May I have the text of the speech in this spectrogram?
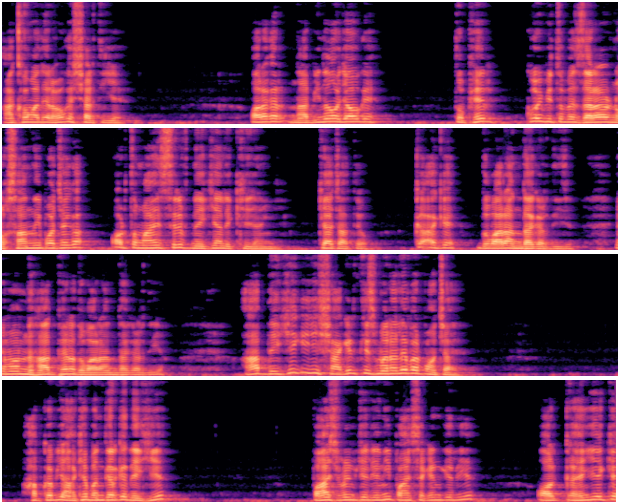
आँखों वाले रहोगे, शर्त ये और अगर नाबीना हो जाओगे तो फिर कोई भी तुम्हें ज़रा और नुकसान नहीं पहुँचेगा और तुम्हारी सिर्फ़ नेकियाँ लिखी जाएँगी। क्या चाहते हो? कहा कि दोबारा अंधा कर दीजिए। इमाम ने हाथ फेरा दोबारा अंधा कर दिया। आप देखिए कि ये शागिर्द किस मरहले पर पहुँचा है। आप कभी आँखें बंद करके देखिए। पाँच मिनट के लिए नहीं, पाँच सेकंड के लिए। और कहिए कि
